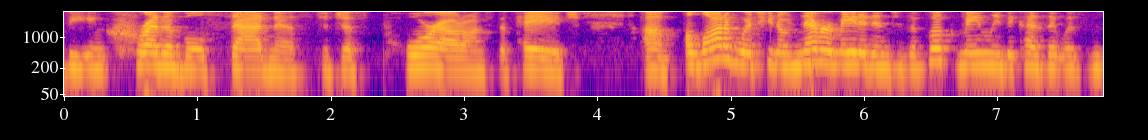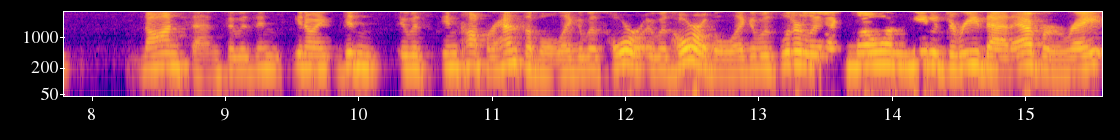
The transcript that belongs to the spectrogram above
the incredible sadness to just pour out onto the page. Um, a lot of which you know never made it into the book mainly because it was nonsense. It was in you know it didn't it was incomprehensible. Like it was horrible. it was horrible. Like it was literally like no one needed to read that ever right?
